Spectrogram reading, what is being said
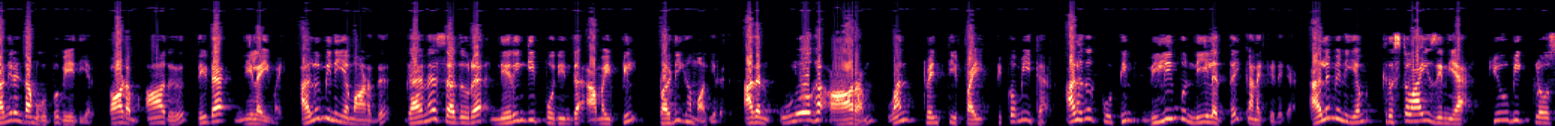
பன்னிரெண்டாம் வகுப்பு வேதியியல். பாடம் ஆறு திட நிலைமை. அலுமினியமானது கனசதுர நெருங்கி பொதிந்த அமைப்பில் படிகமாகிறது. அதன் உலோக ஆரம் ஒன் டுவெண்ட்டி ஃபைவ் பிகோமீட்டர் அழகு கூட்டின் விளிம்பு நீளத்தை கணக்கிடுக. Aluminium crystallise in a cubic close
